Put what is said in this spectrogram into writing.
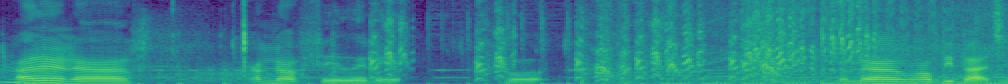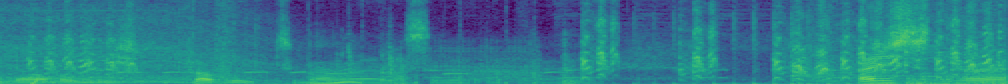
man. I don't know. I'm not feeling it, but I know I'll be back to normal usually, probably tomorrow or something. I just. Uh,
